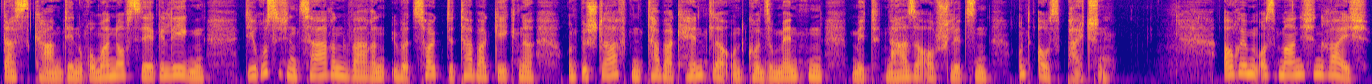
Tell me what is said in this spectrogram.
Das kam den Romanows sehr gelegen. Die russischen Zaren waren überzeugte Tabakgegner und bestraften Tabakhändler und Konsumenten mit Naseaufschlitzen und Auspeitschen. Auch im Osmanischen Reich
